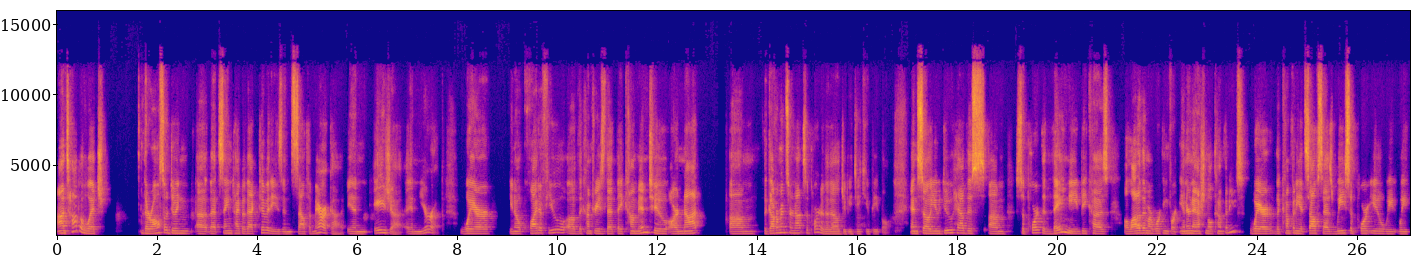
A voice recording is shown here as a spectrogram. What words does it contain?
On top of which, they're also doing uh, that same type of activities in South America, in Asia, in Europe, where you know, quite a few of the countries that they come into are not um, the governments are not supportive of LGBTQ people. And so you do have this um, support that they need because a lot of them are working for international companies where the company itself says, we support you. We, we,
